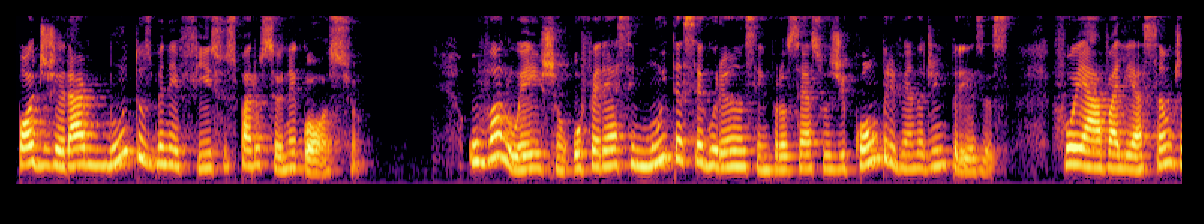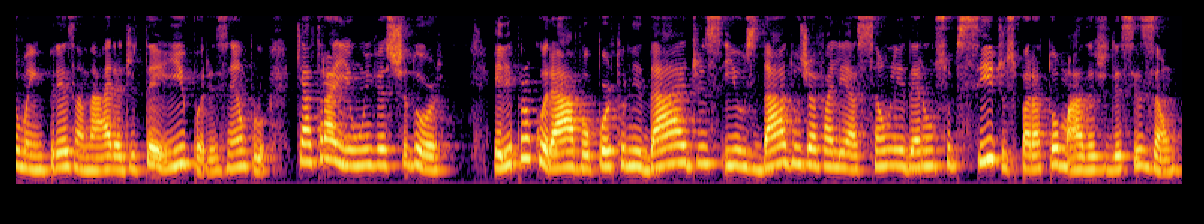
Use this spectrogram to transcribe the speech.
pode gerar muitos benefícios para o seu negócio. O valuation oferece muita segurança em processos de compra e venda de empresas. Foi a avaliação de uma empresa na área de TI, por exemplo, que atraiu um investidor. Ele procurava oportunidades e os dados de avaliação lhe deram subsídios para a tomada de decisão.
